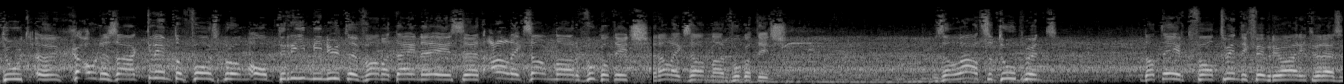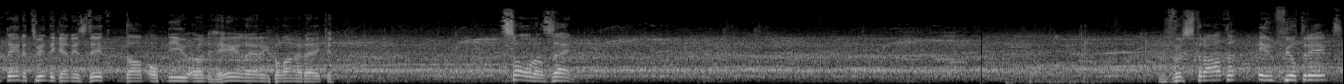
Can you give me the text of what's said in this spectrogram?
doet een gouden zaak. Klimt op voorsprong. Op drie minuten van het einde is het Alexander Vukotic. En Alexander Vukotic. Zijn laatste doelpunt dateert van 20 februari 2021 en is dit dan opnieuw een heel erg belangrijke. Het zal wel zijn. Verstraten infiltreert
